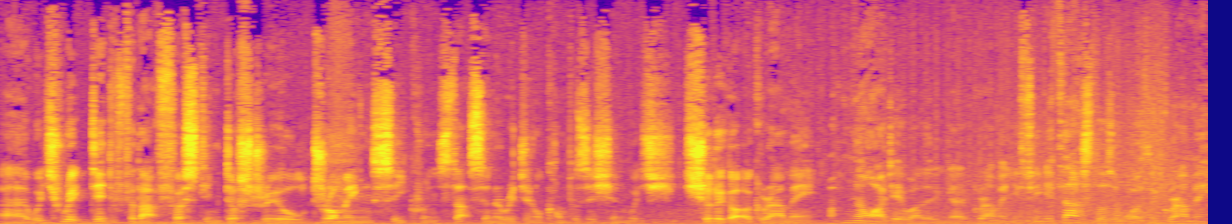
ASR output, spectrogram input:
uh, which Rick did for that first industrial drumming sequence. That's an original composition which should have got a Grammy. I've no idea why they didn't get a Grammy. You think if that doesn't worth a Grammy,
